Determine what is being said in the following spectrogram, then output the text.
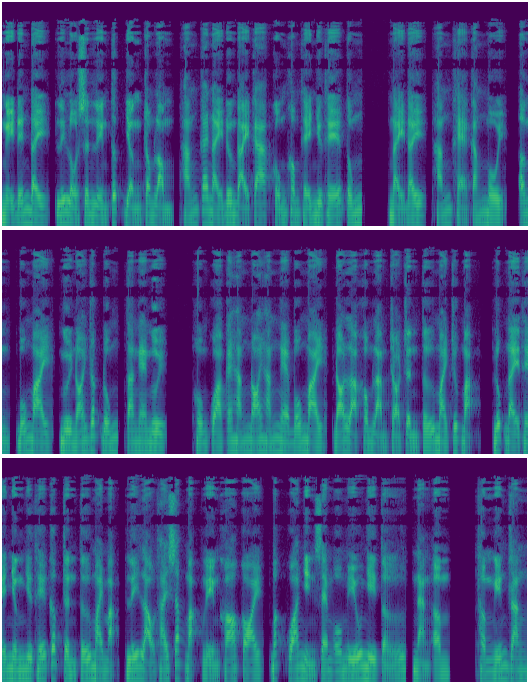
Nghĩ đến đây, Lý Lộ Sinh liền tức giận trong lòng, hắn cái này đương đại ca cũng không thể như thế túng. Này đây, hắn khẽ cắn môi, ân, bốn mai, ngươi nói rất đúng, ta nghe ngươi. Hôm qua cái hắn nói hắn nghe bốn mai, đó là không làm trò trình tứ mai trước mặt. Lúc này thế nhưng như thế cấp trình tứ mai mặt, Lý Lão Thái sắc mặt liền khó coi, bất quá nhìn xem ốm yếu nhi tử, nàng âm. Thầm nghiến răng,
